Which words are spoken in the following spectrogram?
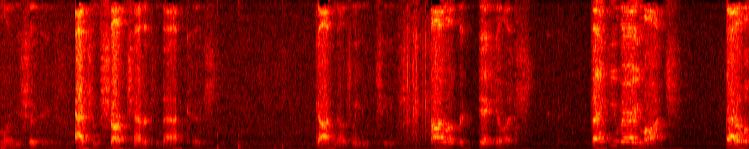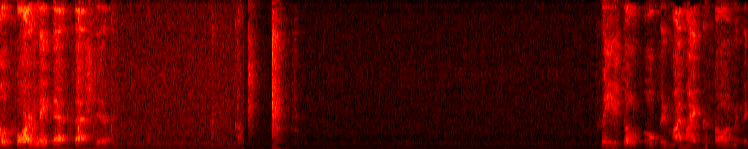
Well, you should be. Add some sharp cheddar to that, because God knows we need cheese. I look ridiculous. Thank much. Add a little corn to make that festive. Please don't open my microphone with the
